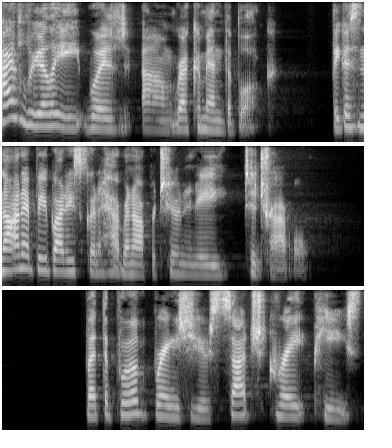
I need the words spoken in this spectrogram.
I really would um, recommend the book because not everybody's going to have an opportunity to travel. But the book brings you such great peace.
